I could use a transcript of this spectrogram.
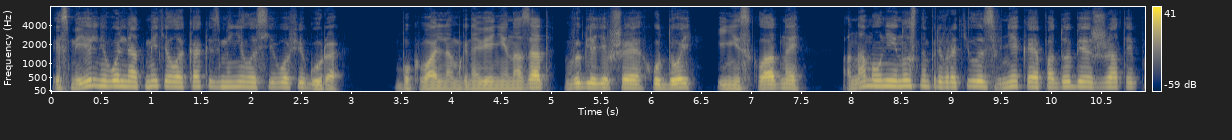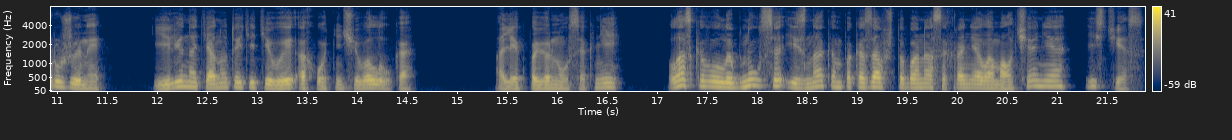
Эсмеель невольно отметила, как изменилась его фигура. Буквально мгновение назад, выглядевшая худой и нескладной, она молниеносно превратилась в некое подобие сжатой пружины или натянутой тетивы охотничьего лука. Олег повернулся к ней, ласково улыбнулся и знаком показав, чтобы она сохраняла молчание, исчез.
